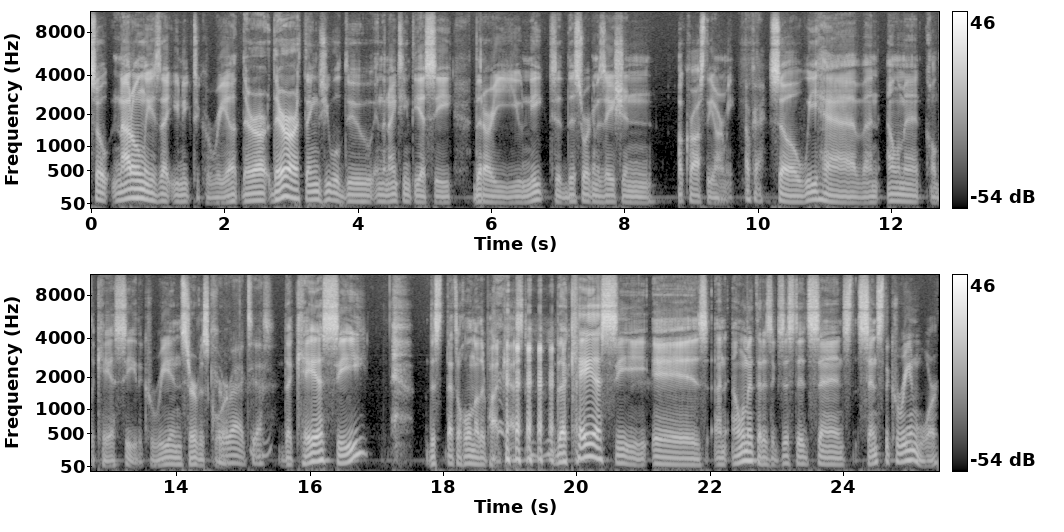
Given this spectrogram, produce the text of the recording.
So not only is that unique to Korea, there are there are things you will do in the 19th ESC that are unique to this organization across the Army. Okay. So we have an element called the KSC, the Korean Service Corps. Correct. Yes. Mm-hmm. The KSC, this that's a whole nother podcast. the KSC is an element that has existed since since the Korean War.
